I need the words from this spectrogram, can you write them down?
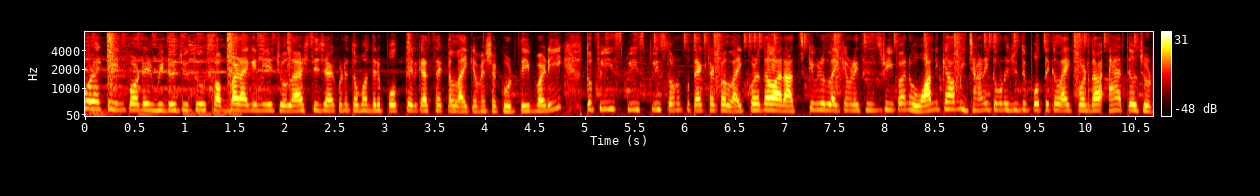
বড় একটা ইম্পর্টেন্ট ভিডিও যেহেতু সবার আগে নিয়ে চলে আসছি, যার করে তোমাদের প্রত্যেকের কাছে একটা লাইক আমি আশা করতেই পারি। তো প্লিজ প্লিজ প্লিজ তোমার প্রত্যেক একটা লাইক করে দাও। আর আজকে ভিডিও লাইক আমরা থ্রি পয়েন্ট ওয়ানকে আমি জানি তোমরা যদি প্রত্যেকে লাইক করে দাও, এত ছোট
